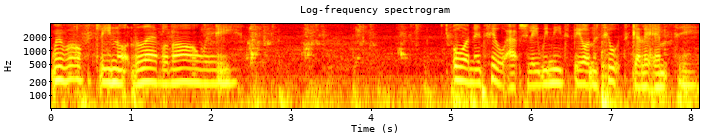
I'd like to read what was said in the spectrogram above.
We're obviously not level, are we? Or on a tilt, actually. We need to be on a tilt to get it empty.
